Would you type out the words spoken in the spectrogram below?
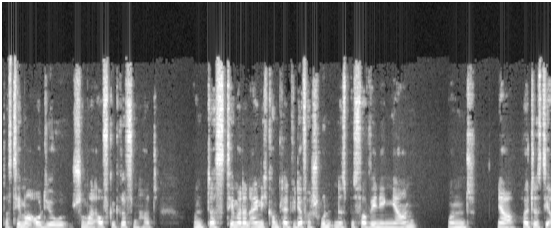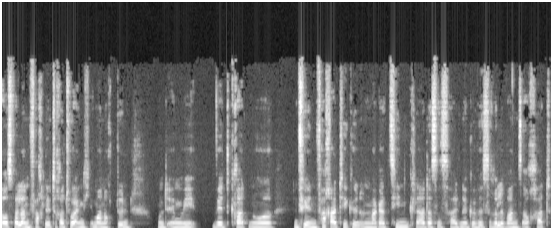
das Thema Audio schon mal aufgegriffen hat und das Thema dann eigentlich komplett wieder verschwunden ist bis vor wenigen Jahren. Und ja, heute ist die Auswahl an Fachliteratur eigentlich immer noch dünn und irgendwie wird gerade nur in vielen Fachartikeln und Magazinen klar, dass es halt eine gewisse Relevanz auch hat.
